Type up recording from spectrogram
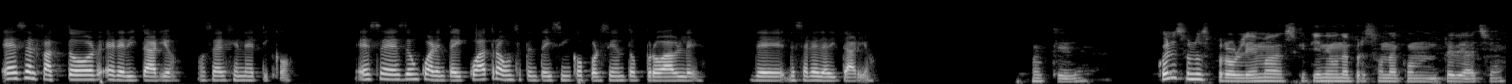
es el factor hereditario, o sea, el genético. Ese es de un 44 a un 75% probable de, de ser hereditario. Ok. ¿Cuáles son los problemas que tiene una persona con TDAH?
